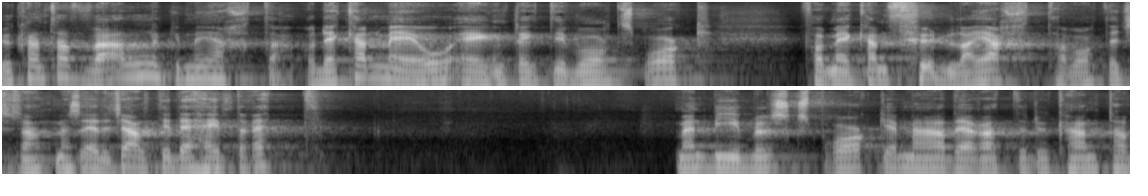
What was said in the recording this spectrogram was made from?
Du kan ta valg med hjertet, og det kan vi jo egentlig i vårt språk. For vi kan fylle hjertet vårt, men så er det ikke alltid det helt rett. Men bibelsk språk er mer der at du kan ta,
